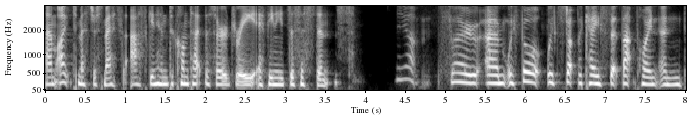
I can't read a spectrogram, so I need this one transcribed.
um, out to Mr. Smith asking him to contact the surgery if he needs assistance. Yeah. So um, we thought we'd stop the case at that point, and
